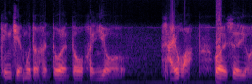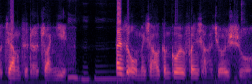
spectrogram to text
听节目的很多人都很有才华，或者是有这样子的专业。但是，我们想要跟各位分享的，就是说，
